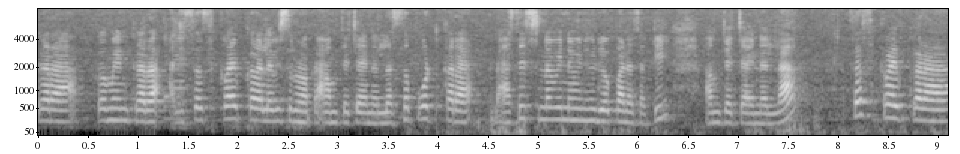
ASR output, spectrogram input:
करा कमेंट करा आणि सबस्क्राईब करायला विसरू नका. आमच्या चॅनलला सपोर्ट करा. आणि असेच नवीन नवीन व्हिडिओ पाहण्यासाठी आमच्या चॅनलला सबस्क्राईब करा.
